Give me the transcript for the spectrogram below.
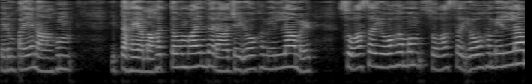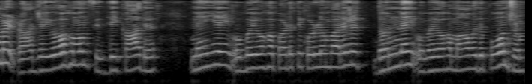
பெரும் பயனாகும் இத்தகைய மகத்துவம் வாய்ந்த ராஜயோகம் இல்லாமல் சுவாச யோகமும் சுவாச யோகம் இல்லாமல் ராஜயோகமும் சித்திக்காது. நெய்யை உபயோகப்படுத்திக் கொள்ளும் வரையில் தொன்னை உபயோகமாவது போன்றும்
